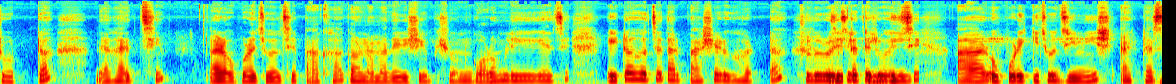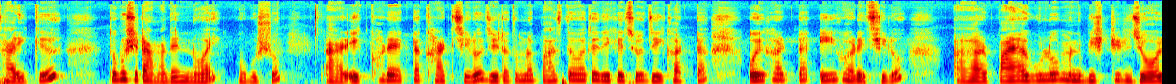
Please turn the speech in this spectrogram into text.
টুরটা দেখাচ্ছি। আর ওপরে চলছে পাখা কারণ আমাদের এসে ভীষণ গরম লেগে গেছে। এটা হচ্ছে তার পাশের ঘরটা শুধু যেটাতে রয়েছে আর ওপরে কিছু জিনিস, একটা সাইকেল, তবু সেটা আমাদের নয় অবশ্য। আর এক ঘরে একটা খাট ছিল, যেটা তোমরা পাশ দেওয়াতে দেখেছ, যেই খাটটা, ওই খাটটা এই ঘরে ছিল। আর পায়াগুলো মানে বৃষ্টির জল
